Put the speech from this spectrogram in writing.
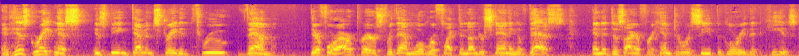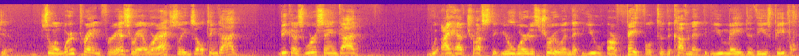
and His greatness is being demonstrated through them. Therefore, our prayers for them will reflect an understanding of this and a desire for Him to receive the glory that He is due. So, when we're praying for Israel, we're actually exalting God because we're saying, God, I have trust that your word is true and that you are faithful to the covenant that you made to these people.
